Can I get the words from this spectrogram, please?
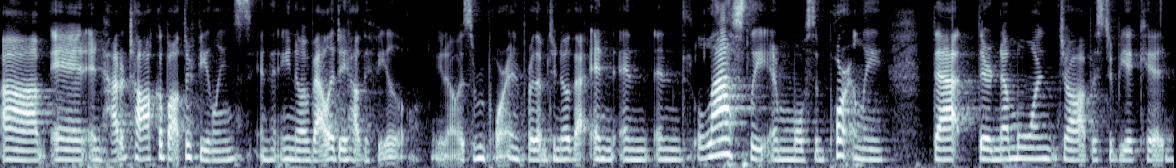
um, and and how to talk about their feelings and you know validate how they feel. You know, it's important for them to know that. And and and lastly, and most importantly, that their number one job is to be a kid.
